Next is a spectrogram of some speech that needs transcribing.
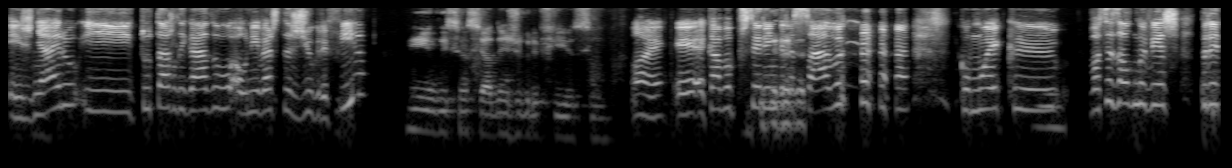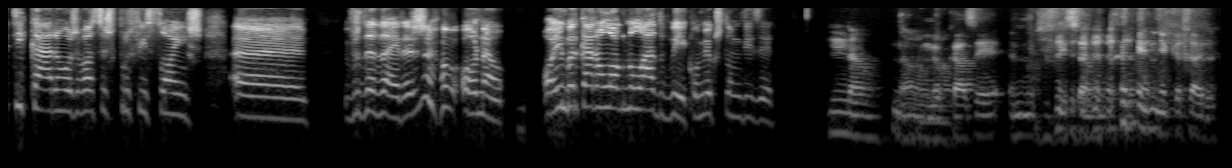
engenheiro e tu estás ligado ao universo da geografia? Sim, licenciado em Geografia, sim. É? é? acaba por ser engraçado como é que vocês alguma vez praticaram as vossas profissões uh, verdadeiras ou não? Ou embarcaram logo no lado B, como eu costumo dizer? Não, não, no meu caso é a minha profissão, é a minha carreira.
